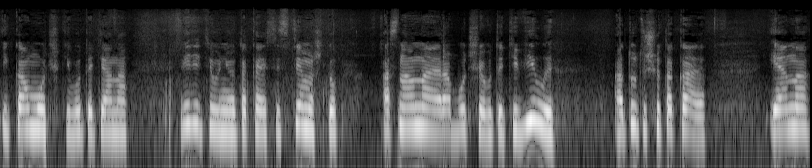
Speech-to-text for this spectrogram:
и комочки вот эти она... Видите, у нее такая система, что основная рабочая вот эти вилы, а тут еще такая. И она,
